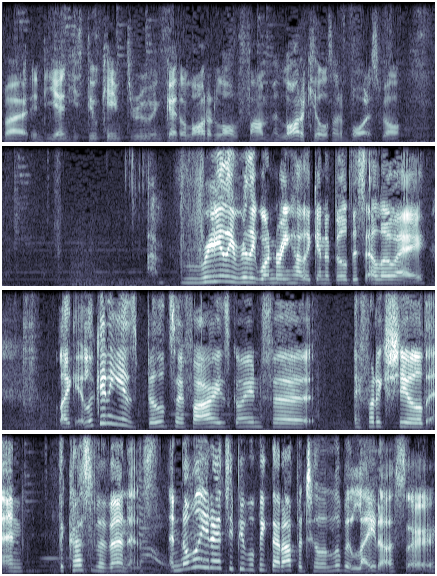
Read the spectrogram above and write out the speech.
But in the end, he still came through and get a lot, a lot of farm, a lot of kills on the board as well. I'm really, really wondering how they're going to build this LOA. Like, looking at his build so far, he's going for Aphotic Shield and the Curse of Avernus. And normally you don't see people pick that up until a little bit later, so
